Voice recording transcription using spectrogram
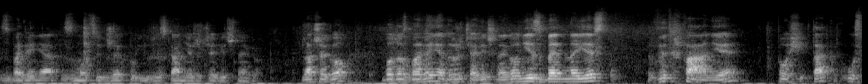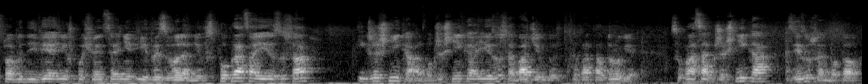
zbawienia z mocy grzechu i uzyskania życia wiecznego. Dlaczego? Bo do zbawienia do życia wiecznego niezbędne jest wytrwanie, tak, usprawiedliwieniu, poświęceniu i wyzwoleniu. Współpraca Jezusa i grzesznika, albo grzesznika i Jezusa, bardziej chyba ta drugie. Współpraca grzesznika z Jezusem, bo to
